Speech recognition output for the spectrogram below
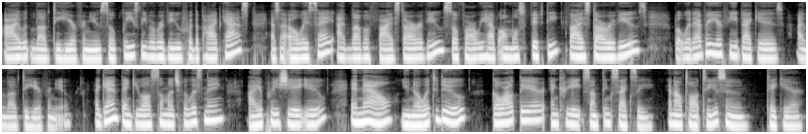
I would love to hear from you. So please leave a review for the podcast. As I always say, I'd love a five star review. So far, we have almost 50 five star reviews. But whatever your feedback is, I'd love to hear from you. Again, thank you all so much for listening. I appreciate you. And now you know what to do. Go out there and create something sexy. And I'll talk to you soon. Take care.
